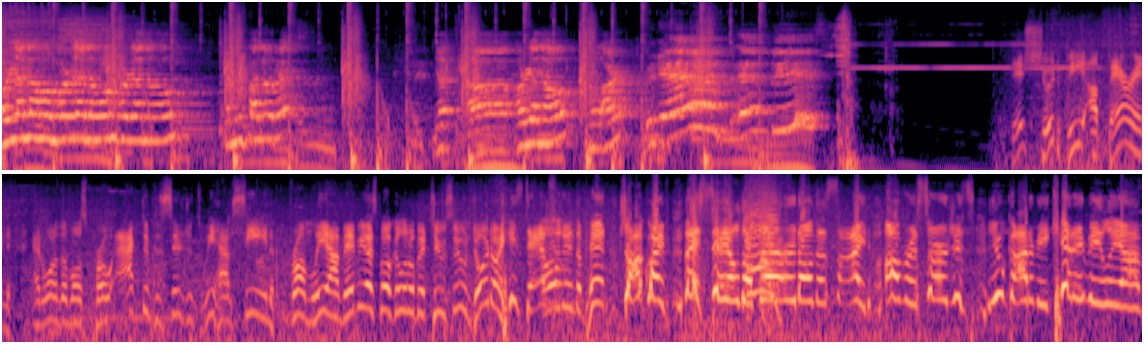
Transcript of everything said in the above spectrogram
Orianna home, Orianna home, Orianna home. Can you follow Rex? Yeah, uh, Orianna home, no R. We can! End this! This should be a Baron and one of the most proactive decisions we have seen from Leon. Maybe I spoke a little bit too soon. Doidoi, he's dancing in the pit. Shockwave, they steal the Baron on the side of Resurgence. You gotta be kidding me, Liam.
